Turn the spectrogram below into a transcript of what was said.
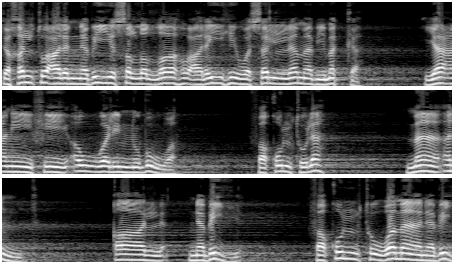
دخلت على النبي صلى الله عليه وسلم بمكة يعني في أول النبوة. فقلت له ما أنت؟ قال نبي. فقلت وما نبي؟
